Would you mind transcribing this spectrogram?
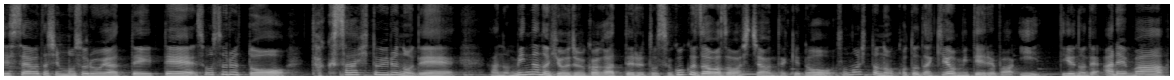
実際私もそれをやっていてそうするとたくさん人いるのであのみんなの表情を伺ってるとすごくざわざわしちゃうんだけどその人のことだけを見ていればいいっていうのであれば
